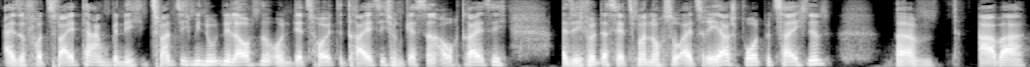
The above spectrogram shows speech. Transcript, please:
also vor zwei Tagen bin ich 20 Minuten gelaufen und jetzt heute 30 und gestern auch 30. Also ich würde das jetzt mal noch so als Reha-Sport bezeichnen. Ähm, aber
